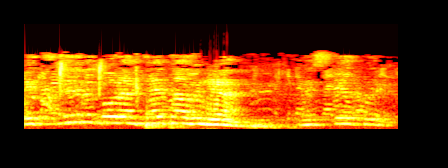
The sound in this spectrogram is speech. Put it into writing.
It's a little bit more than 10,000 gram. And still clean.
